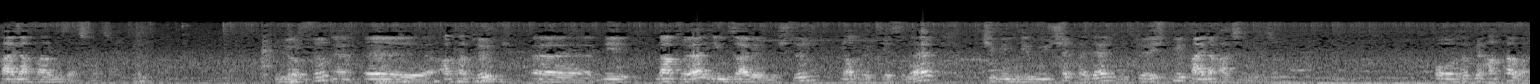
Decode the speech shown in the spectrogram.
kaynaklarımız açılacak. Biliyorsun Evet. e, Atatürk e, bir NATO'ya imza vermiştir. NATO ülkesine 2023'e kadar bütün hiçbir kaynak açılmayacak. Orada bir hata var.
